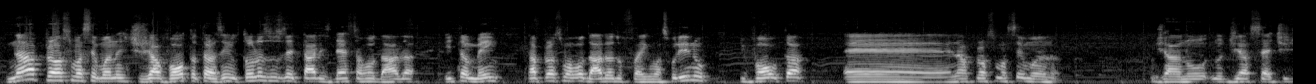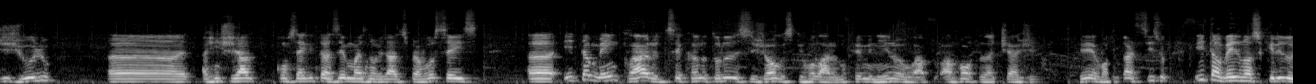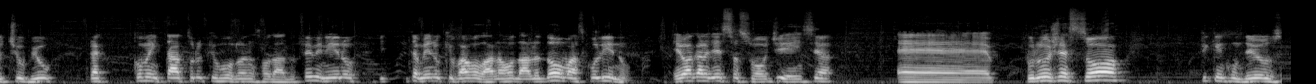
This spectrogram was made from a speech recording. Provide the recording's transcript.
Na próxima semana a gente já volta trazendo todos os detalhes dessa rodada e também na próxima rodada do flag masculino e volta é, na próxima semana, já no, no dia 7 de julho. Uh, a gente já consegue trazer mais novidades para vocês. Uh, e também, claro, dissecando todos esses jogos que rolaram no feminino, a, a volta da Tia G, a volta do Tarcísio e também do nosso querido tio Bill para comentar tudo que rolou nessa rodada do feminino e também no que vai rolar na rodada do masculino. Eu agradeço a sua audiência. É... Por hoje é só. Fiquem com Deus.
